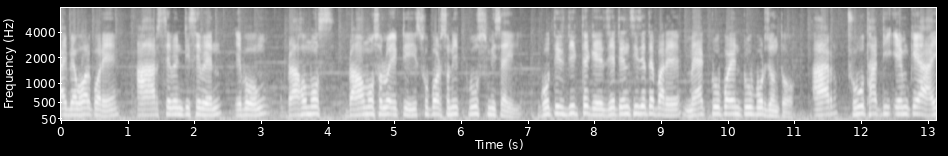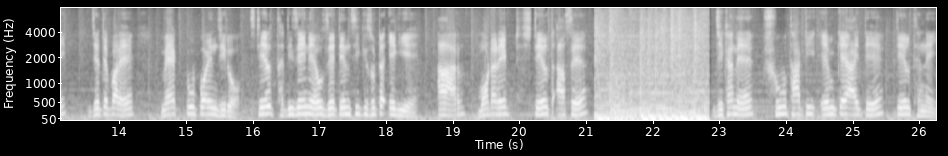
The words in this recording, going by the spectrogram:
আই ব্যবহার করে আর সেভেন্টি সেভেন এবং ব্রাহমোস ব্রাহমোস হলো একটি সুপারসনিক ক্রুজ মিসাইল। গতির দিক থেকে যে টেনসি যেতে পারে ম্যাক টু পয়েন্ট টু পর্যন্ত। আর সু থার্টি এম কে আই যেতে পারে Mach two point zero. Stealth ডিজাইনেও যে টেনসি কিছুটা এগিয়ে। আর মডারেট স্টেলথ আছে, যেখানে সু থার্টি এম কে আইতে স্টেলথ নেই।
